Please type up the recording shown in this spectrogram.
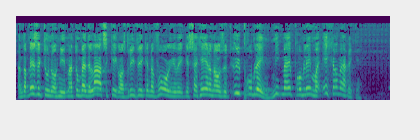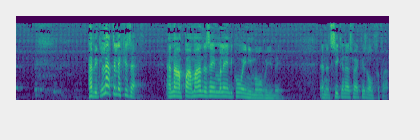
En dat wist ik toen nog niet, maar toen bij de laatste keer, was drie weken na vorige week, ik zeg, heren, nou is het uw probleem. Niet mijn probleem, maar ik ga werken. Heb ik letterlijk gezegd. En na een paar maanden zei alleen, ik hoor je niet meer over je been. En het ziekenhuis werd gezond verklaard.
